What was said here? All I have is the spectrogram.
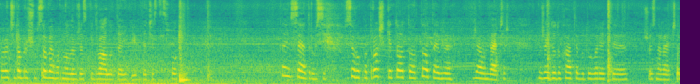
Коротше, добре, що все вигорнули вже з підвалу, та й буде чистий спокій. Та й все, друзі. Всього потрошки, то, то, та й вже, вже вечір. Вже йду до хати, буду варити щось на вечір.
